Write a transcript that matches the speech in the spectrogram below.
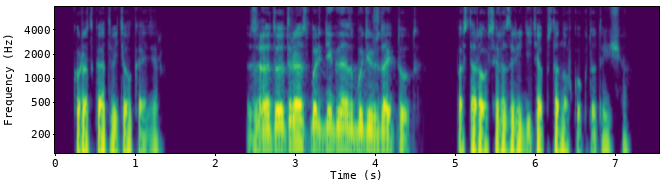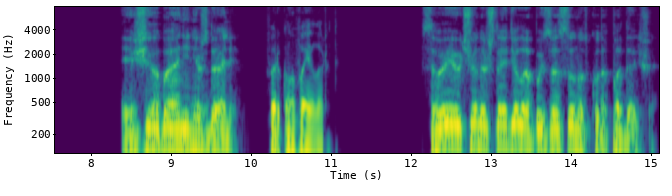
— коротко ответил Кайзер. «Зато транспортник нас будет ждать тут», — постарался разрядить обстановку кто-то еще. «Еще бы они не ждали», — фыркнул Вейлорд. Свои ученочные дела пусть засунут куда подальше.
